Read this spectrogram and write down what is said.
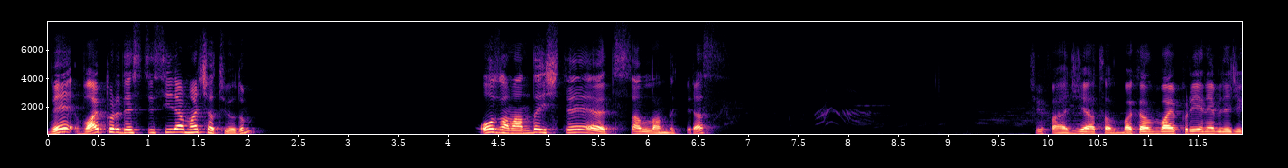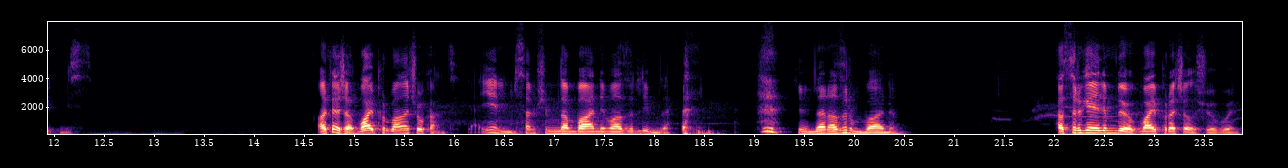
Ve Viper destesiyle maç atıyordum. O zaman da işte evet sallandık biraz. Şifacıya atalım. Bakalım Viper'ı yenebilecek miyiz? Arkadaşlar Viper bana çok anti. Yani yenilirsem şimdiden bahanemi hazırlayayım da. şimdiden hazır mı bahanem? Kasırga elimde yok. Viper'a çalışıyor bu oyun.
